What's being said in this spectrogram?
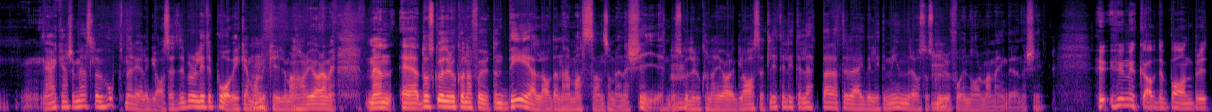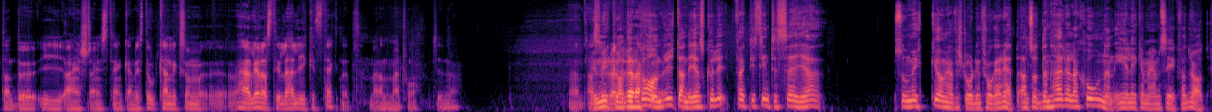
nej, kanske mest slå ihop när det gäller glaset. Det beror lite på vilka Mm. molekyler man har att göra med. Men eh, då skulle du kunna få ut en del av den här massan som energi. Mm. Då skulle du kunna göra glaset lite, lite lättare, att det vägde lite mindre och så skulle Mm. du få enorma mängder energi. Hur, hur mycket av det banbrytande i Einsteins tänkande i stort kan liksom eh, härledas till det här likhetstecknet mellan de här två sidorna? Alltså, Hur mycket av det relation- banbrytande? Jag skulle faktiskt inte säga så mycket om jag förstår din fråga rätt. Alltså den här relationen E lika med mc kvadrat.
